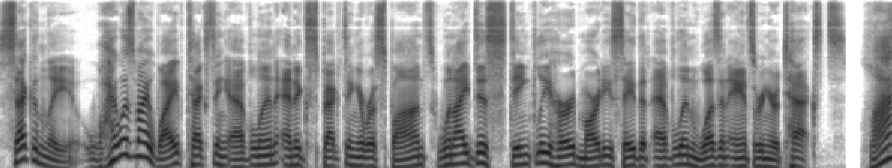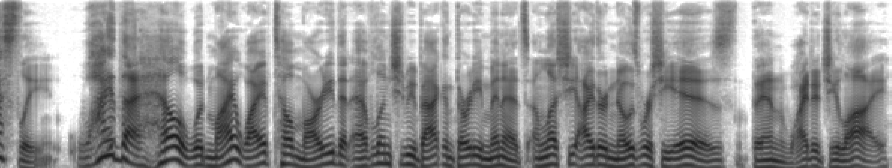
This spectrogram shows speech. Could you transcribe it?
Secondly, why was my wife texting Evelyn and expecting a response when I distinctly heard Marty say that Evelyn wasn't answering her texts? Lastly, why the hell would my wife tell Marty that Evelyn should be back in 30 minutes unless she either knows where she is, then why did she lie?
